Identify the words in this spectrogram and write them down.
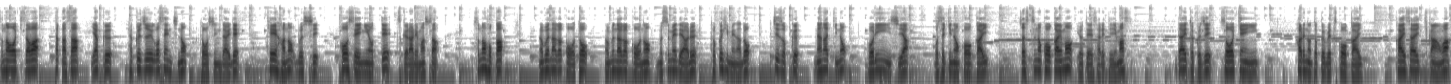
その大きさは高さ約115センチの等身大で慶派の物資後世によって作られました。その他信長公と信長公の娘である徳姫など一族7基の五輪石や墓石の公開茶室の公開も予定されています。大徳寺創建院春の特別公開開催期間は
